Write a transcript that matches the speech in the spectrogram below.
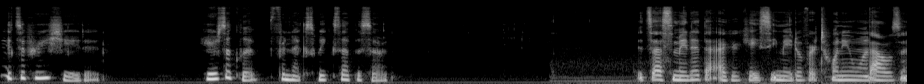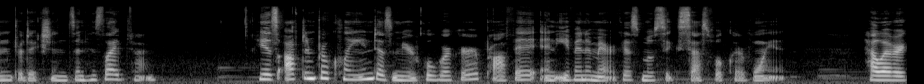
It's appreciated. Here's a clip for next week's episode. It's estimated that Edgar Cayce made over 21,000 predictions in his lifetime. He is often proclaimed as a miracle worker, prophet, and even America's most successful clairvoyant. However,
